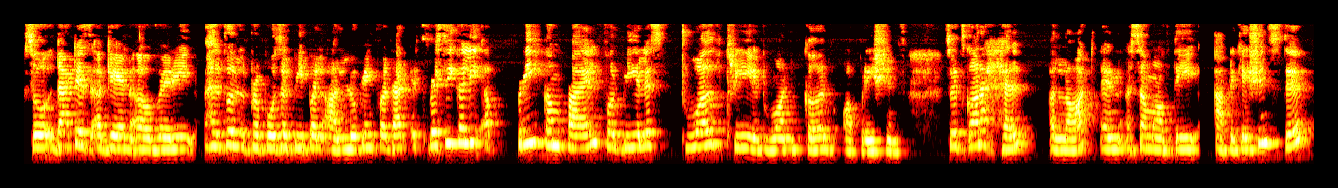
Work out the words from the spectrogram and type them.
So that is again a very helpful proposal. People are looking for that. It's basically a pre-compile for BLS 12381 curve operations. So it's going to help a lot in some of the applications there.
